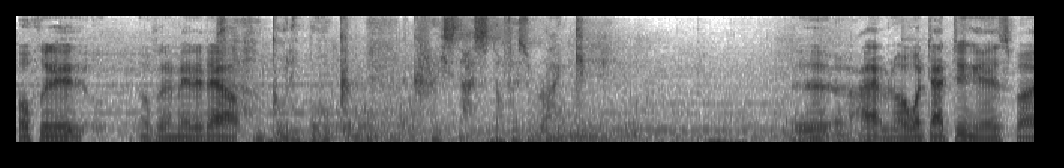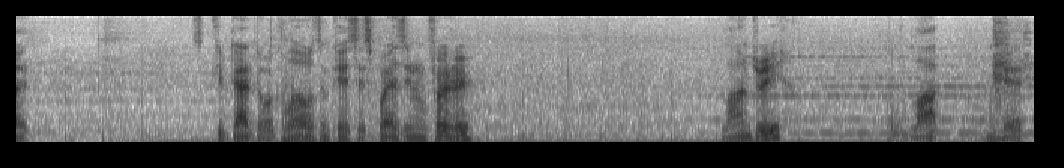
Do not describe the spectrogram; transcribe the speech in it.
Hopefully, hopefully I made it out. I'm going to book. Christ, that stuff is rank. Ugh, I don't know what that thing is, but let's keep that door closed in case it spreads even further. Laundry. Lock. Okay.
